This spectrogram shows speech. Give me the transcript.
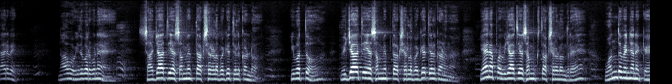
ಚಾರ್ವಿಕ್ ನಾವು ಇದುವರೆಗೂ ಸಜಾತಿಯ ಸಂಯುಕ್ತ ಅಕ್ಷರಗಳ ಬಗ್ಗೆ ತಿಳ್ಕೊಂಡು. ಇವತ್ತು ವಿಜಾತಿಯ ಸಂಯುಕ್ತ ಅಕ್ಷರಗಳ ಬಗ್ಗೆ ತಿಳ್ಕೊಳ್ಳೋಣ ಏನಪ್ಪ ವಿಜಾತಿಯ ಸಂಯುಕ್ತ ಅಕ್ಷರಗಳು ಅಂದರೆ? ಒಂದು ವ್ಯಂಜನಕ್ಕೆ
